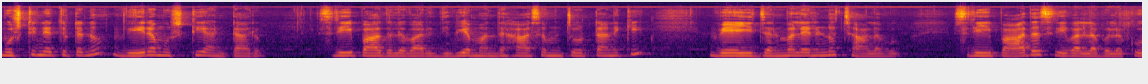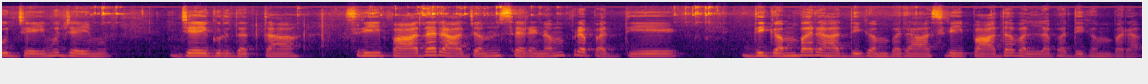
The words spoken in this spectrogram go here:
ముష్టినెత్తుటను వీరముష్టి అంటారు. శ్రీపాదుల వారి దివ్య మందహాసము చూడటానికి వేయి జన్మలేనను చాలవు. శ్రీపాద శ్రీవల్లభులకు జయము జయము. జయ గురుదత్త శ్రీపాదరాజం శరణం ప్రపద్యే. దిగంబర దిగంబర శ్రీపాద వల్లభ దిగంబర.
